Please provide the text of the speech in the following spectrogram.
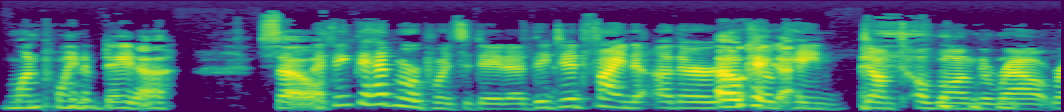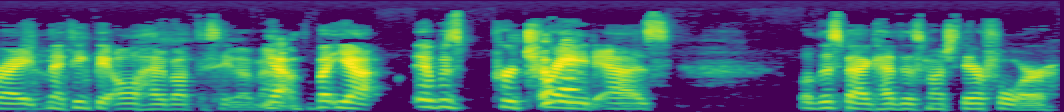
one point of data. So, I think they had more points of data. They did find other Okay, cocaine dumped along the route, right? And I think they all had about the same amount. Yeah. But yeah, it was portrayed as well, this bag had this much, therefore.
